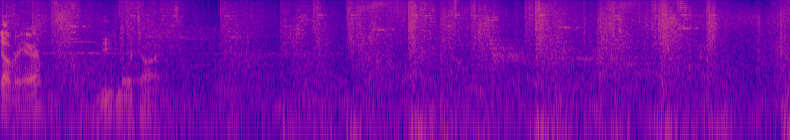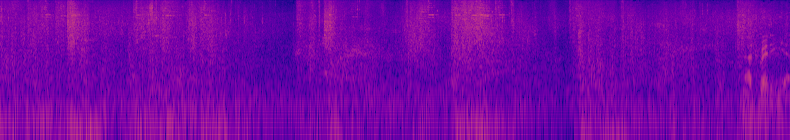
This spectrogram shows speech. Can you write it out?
Elite over here. Need more time. Not ready yet.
